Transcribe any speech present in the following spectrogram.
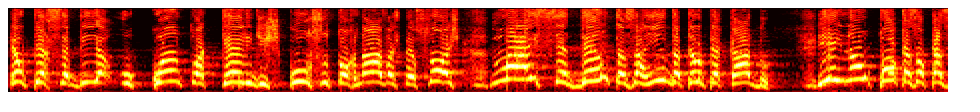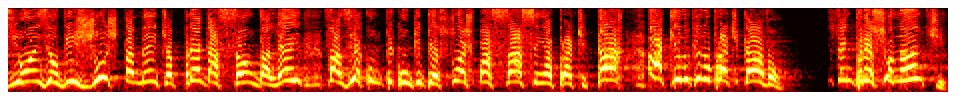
eu percebia o quanto aquele discurso tornava as pessoas mais sedentas ainda pelo pecado. E em não poucas ocasiões eu vi justamente a pregação da lei fazer com, com que pessoas passassem a praticar aquilo que não praticavam. Isso é impressionante.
